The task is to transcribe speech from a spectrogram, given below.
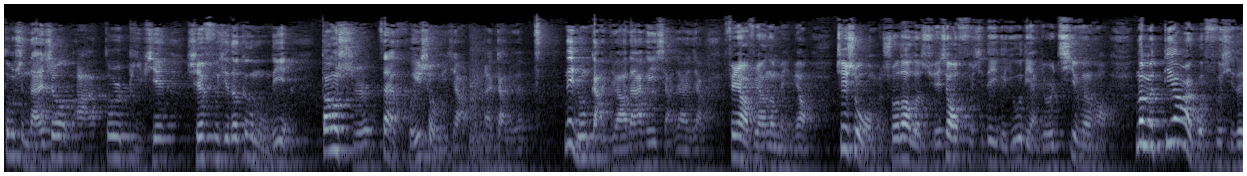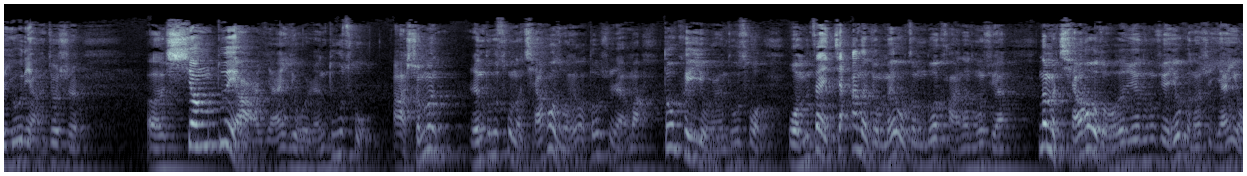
都是男生啊，都是比拼谁复习的更努力。当时再回首一下，哎，感觉那种感觉啊，大家可以想象一下，非常非常的美妙。这是我们说到的学校复习的一个优点，就是气氛好。那么第二个复习的优点呢，就是。呃，相对而言，有人督促啊，什么人督促呢？前后左右都是人嘛，都可以有人督促。我们在家呢就没有这么多考研的同学，那么前后左右的这些同学有可能是研友，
